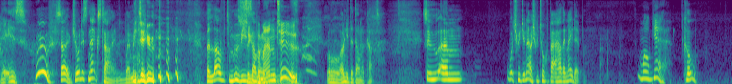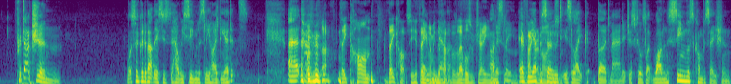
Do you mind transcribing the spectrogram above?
It is. Woo! So join us next time when we do beloved movie Superman summaries. 2. Oh, only the Donner cut. So, um, what should we do now? Should we talk about how they made it? Well, yeah. Cool. Production. What's so good about this is how we seamlessly hide the edits. Uh, Uh, they can't. They can't see a thing. I mean, the fact never. that the levels have changed. honestly, every episode is like Birdman. It just feels like one seamless conversation.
